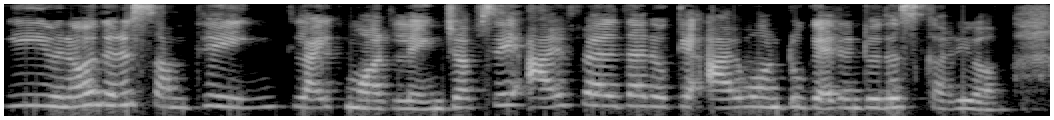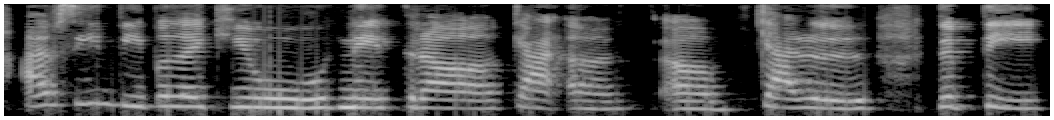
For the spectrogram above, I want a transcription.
कि you know there is something like modeling जब से I felt that okay I want to get into this career I've seen people like you Netra Ka- uh, uh, Carol Dipti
